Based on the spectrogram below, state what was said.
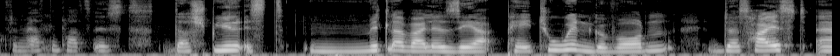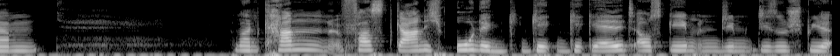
auf dem ersten Platz ist, das Spiel ist mittlerweile sehr pay to win geworden. Das heißt, ähm, man kann fast gar nicht ohne G G Geld ausgeben in dem, diesem Spiel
